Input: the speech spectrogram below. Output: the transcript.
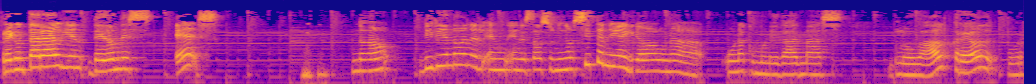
preguntar a alguien de dónde es. No, viviendo en, Estados Unidos sí tenía yo una, una comunidad más global, creo, por,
